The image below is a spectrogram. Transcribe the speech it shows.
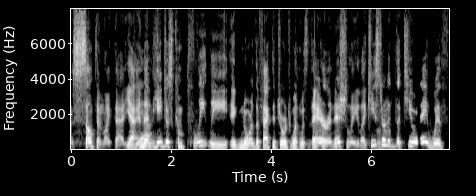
Something like that. Yeah. Yeah. And then he just completely ignored the fact that George Wendt was there initially. Like Mm-hmm. he started the Q&A with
